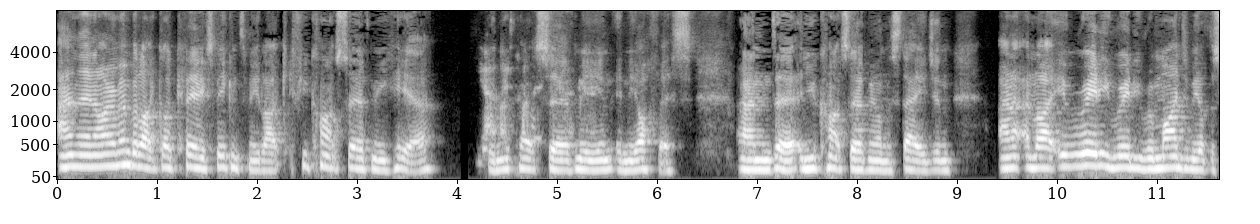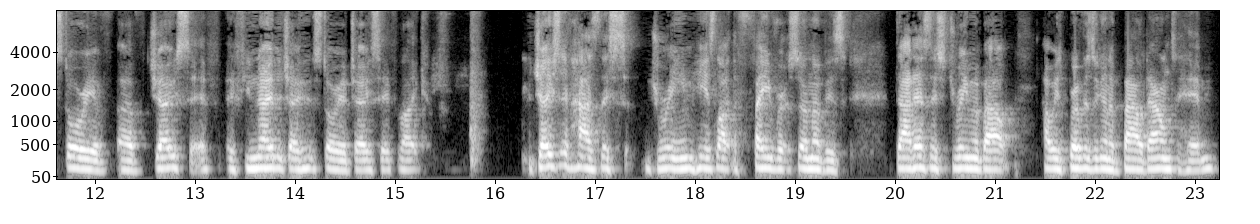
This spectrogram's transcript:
And then I remember like God clearly speaking to me, like, if you can't serve me here, yeah, then you can't serve me in, in the office and, uh, and you can't serve me on the stage. And, and, and like, it really, really reminded me of the story of, of Joseph. If you know the jo- story of Joseph, like Joseph has this dream. He is like the favorite son of his dad has this dream about how his brothers are going to bow down to him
